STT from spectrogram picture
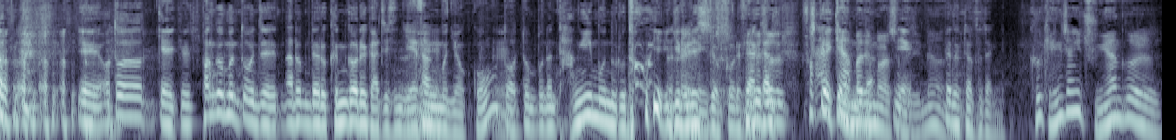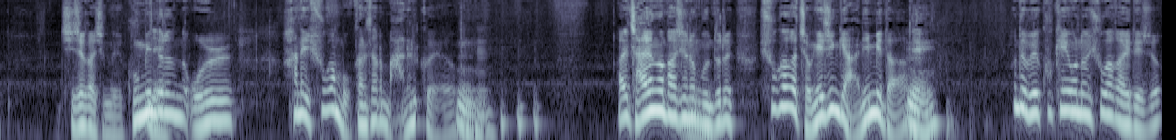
예, 어떻게 그 방금은 또 이제 나름대로 근거를 가지신 예상문이었고 또 어떤 분은 당위문으로도 얘기를 해주셨고 그래서 그러니까 약간 섞여 한마디 합니다. 말씀드리면 예, 배동찬 소장님. 그 굉장히 중요한 걸 지적하신 거예요. 국민들은 올한 해 휴가 못 가는 사람 많을 거예요. 음. 아니 자영업 하시는 분들은 휴가가 정해진 게 아닙니다. 예. 근데 왜 국회의원은 휴가 가야 되죠?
